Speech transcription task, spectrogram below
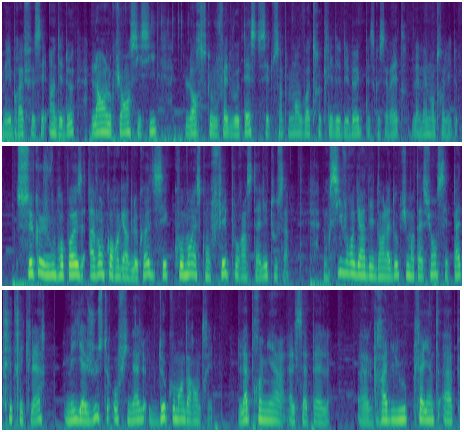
Mais bref, c'est un des deux. Là, en l'occurrence, ici, lorsque vous faites vos tests, c'est tout simplement votre clé de debug parce que ça va être la même entre les deux. Ce que je vous propose, avant qu'on regarde le code, c'est comment est-ce qu'on fait pour installer tout ça. Donc si vous regardez dans la documentation, c'est pas très très clair, mais il y a juste au final deux commandes à rentrer. La première, elle s'appelle euh, Gradlu Client App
